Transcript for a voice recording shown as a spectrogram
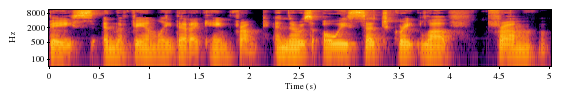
base and the family that I came from. And there was always such great love from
